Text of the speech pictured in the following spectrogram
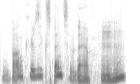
bonkers expensive now. Mm-hmm.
